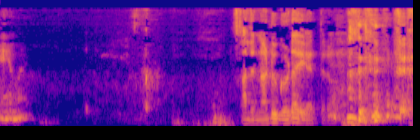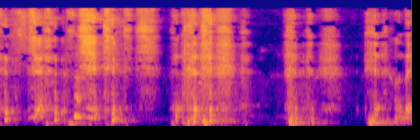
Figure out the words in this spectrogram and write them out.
එහෙමයි. අද නඩු ගොඩයි ඇත්තටම. හොඳයි.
